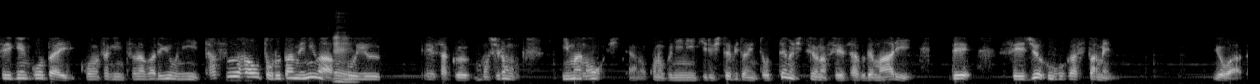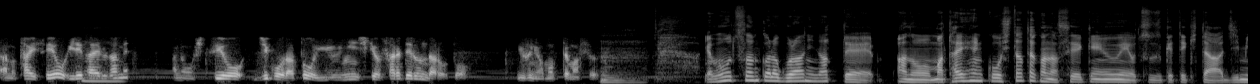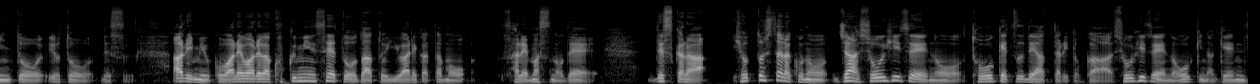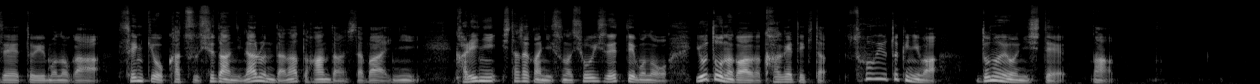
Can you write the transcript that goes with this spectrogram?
政権交代、この先につながるように、多数派を取るためには、そういう政策、もちろん今のあのこの国に生きる人々にとっての必要な政策でもあり、で政治を動かすために、要はあの体制を入れ替えるため、うん、あの必要事項だという認識をされてるんだろうと。いうふうに思ってます。山本さんからご覧になってあの、まあ、大変こうしたたかな政権運営を続けてきた自民党与党です。ある意味こう我々は国民政党だと言われ方もされますのでですからひょっとしたらこのじゃあ消費税の凍結であったりとか消費税の大きな減税というものが選挙を勝つ手段になるんだなと判断した場合に仮にしたたかにその消費税っていうものを与党の側が掲げてきたそういう時にはどのようにして、まあ、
